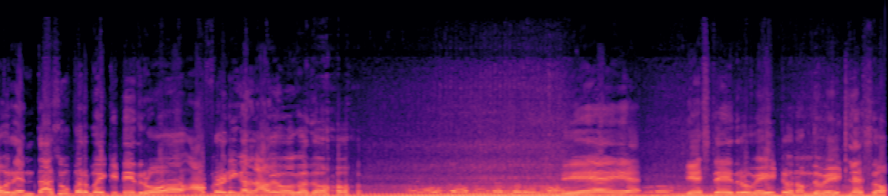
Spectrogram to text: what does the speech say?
ಅವ್ರು ಎಂತ ಸೂಪರ್ ಬೈಕ್ ಇಟ್ಟಿದ್ರು ಆಫ್ ರೋಡಿಂಗ್ ಅಲ್ಲಿ ನಾವೇ ಹೋಗೋದು. ಏ, ಎಷ್ಟೇ ಇದ್ರು ವೆಯ್ಟು ನಮ್ದು ವೆಯ್ಟ್ಲೆಸ್ಸು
